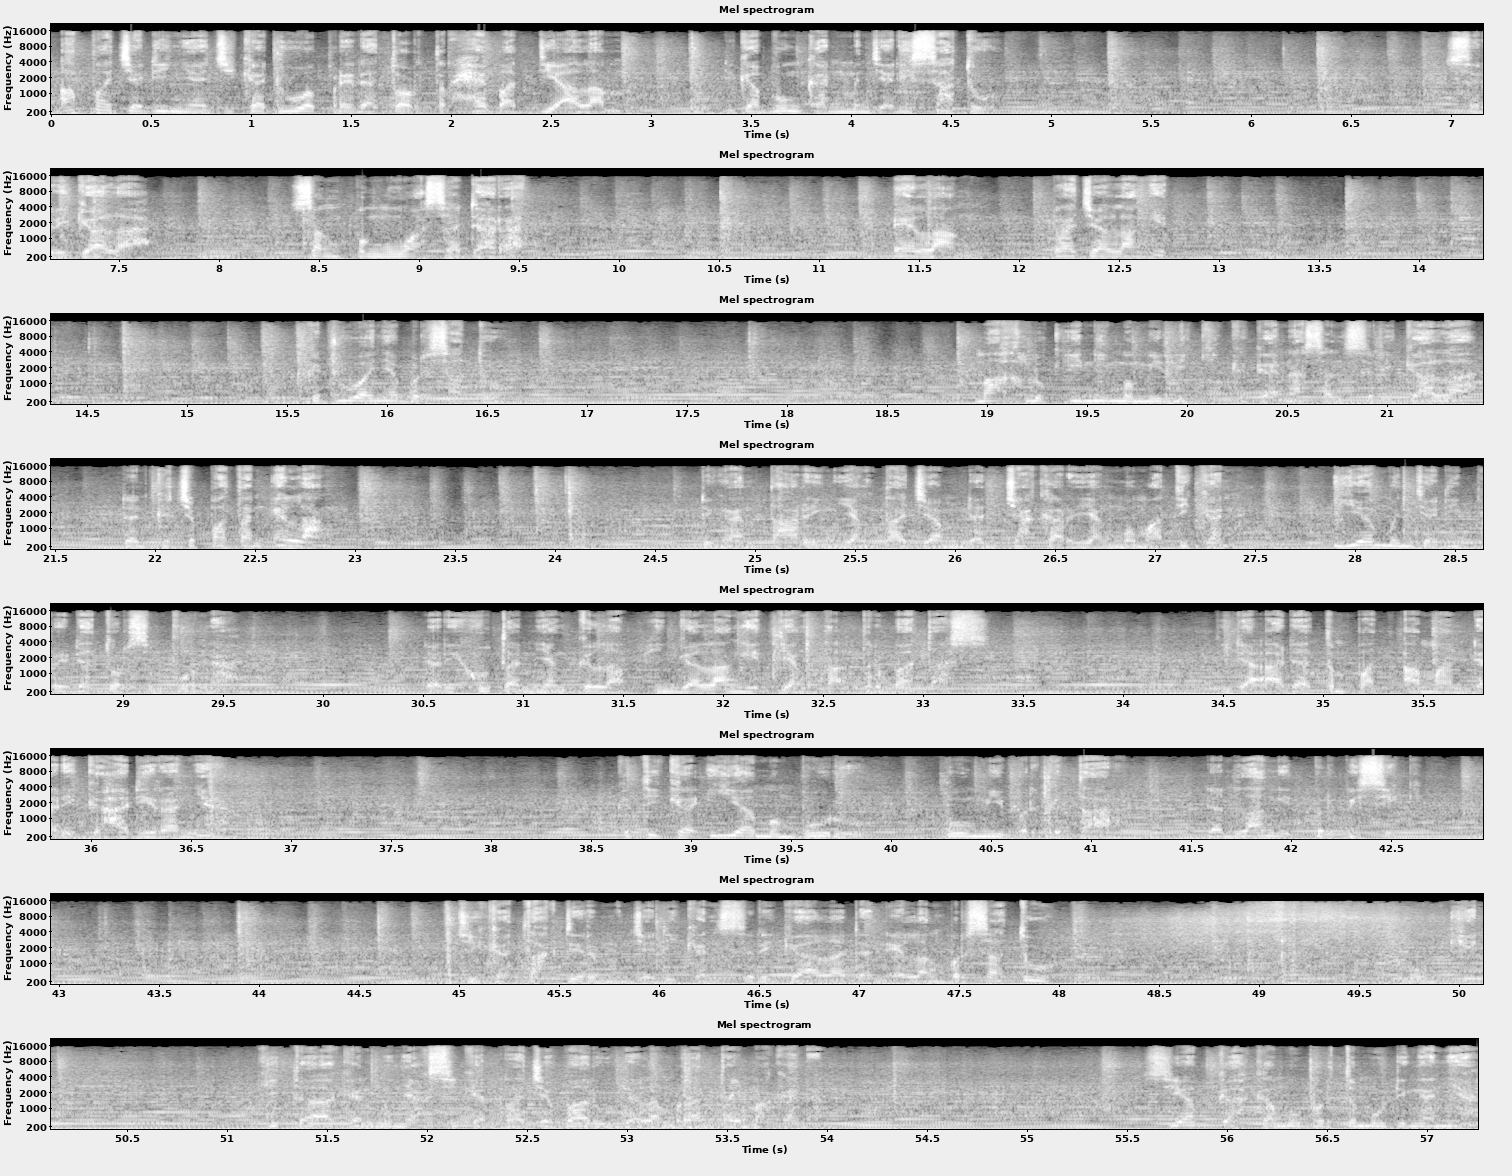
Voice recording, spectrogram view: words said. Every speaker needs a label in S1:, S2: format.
S1: Apa jadinya jika dua predator terhebat di alam digabungkan menjadi satu? Serigala, sang penguasa darat. Elang, raja langit. Keduanya bersatu. Makhluk ini memiliki keganasan serigala dan kecepatan elang. Dengan taring yang tajam dan cakar yang mematikan, ia menjadi predator sempurna. Dari hutan yang gelap hingga langit yang tak terbatas, tidak ada tempat aman dari kehadirannya. Ketika ia memburu, bumi bergetar dan langit berbisik. Jika takdir menjadikan serigala dan elang bersatu, mungkin kita akan menyaksikan raja baru dalam rantai makanan. Siapkah kamu bertemu dengannya?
